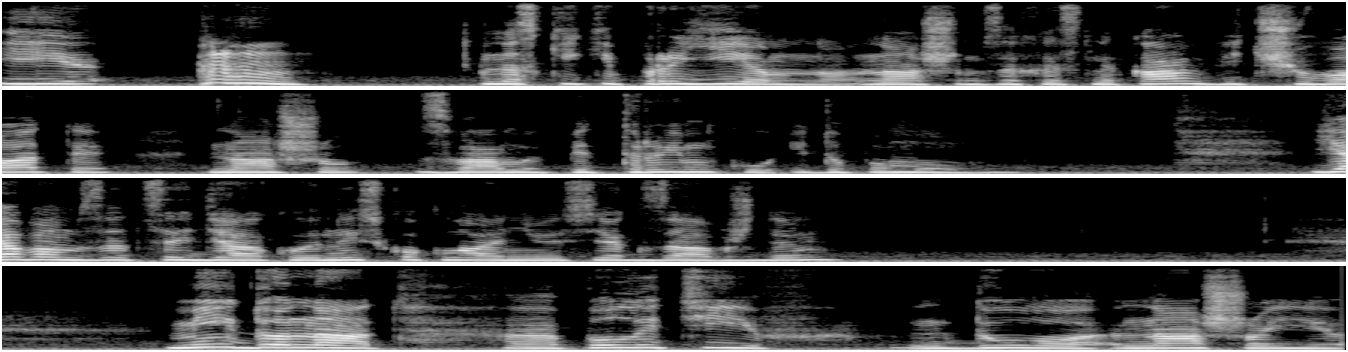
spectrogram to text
і наскільки приємно нашим захисникам відчувати нашу з вами підтримку і допомогу. Я вам за це дякую, низько кланяюсь, як завжди. Мій донат е, полетів до нашої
